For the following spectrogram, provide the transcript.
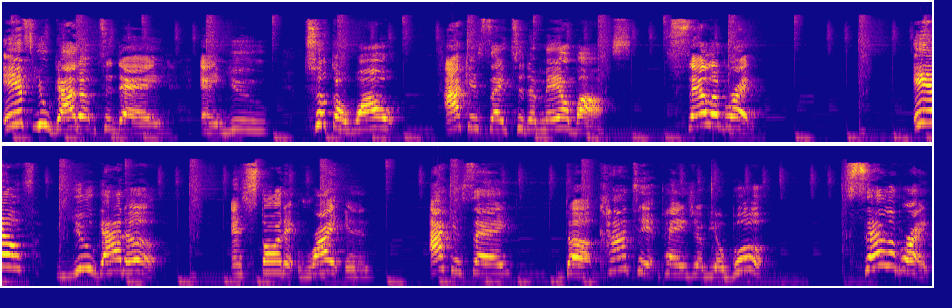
If you got up today and you took a walk, I can say to the mailbox, celebrate. If you got up and started writing, I can say the content page of your book, celebrate.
